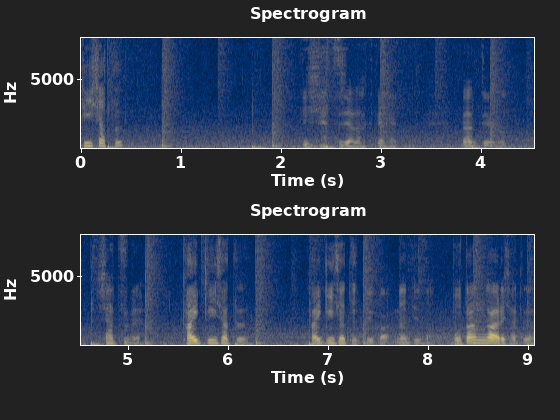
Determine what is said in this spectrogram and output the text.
T シャツ？T シャツじゃなくてなんていうの？シャツだよ。解禁シャツ？解禁シャツっていうかなんていうんだ？ボタンがあるシャツ？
